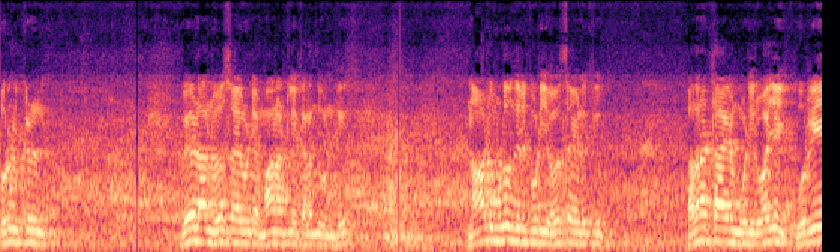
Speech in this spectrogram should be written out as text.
பொருட்கள் வேளாண் விவசாயிகளுடைய மாநாட்டிலே கலந்து கொண்டு நாடு முழுவதும் இருக்கக்கூடிய விவசாயிகளுக்கு பதினெட்டாயிரம் கோடி ரூபாயை ஒரே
